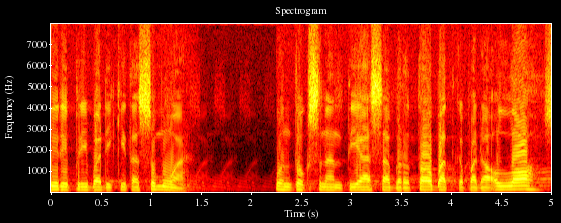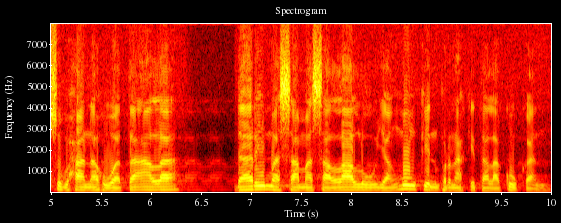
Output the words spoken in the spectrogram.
diri pribadi kita semua untuk senantiasa bertobat kepada Allah Subhanahu wa taala dari masa-masa lalu yang mungkin pernah kita lakukan.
